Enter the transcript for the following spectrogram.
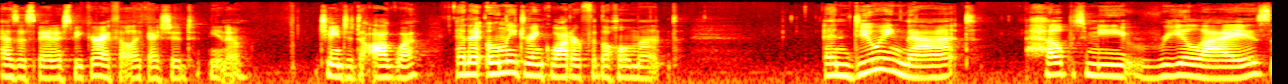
As a Spanish speaker, I felt like I should, you know, change it to agua. And I only drank water for the whole month. And doing that helped me realize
